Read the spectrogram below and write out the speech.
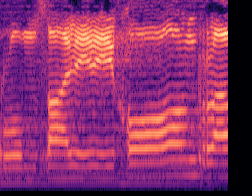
รมใสของเรา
